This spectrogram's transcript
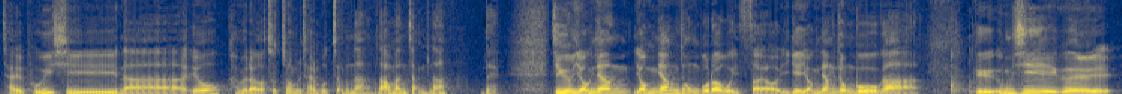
잘 보이시나요? 카메라가 초점을 잘 못 잡나? 나만 잡나? 네. 지금 영양, 영양 정보라고 있어요. 이게 영양 정보가 그 음식을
